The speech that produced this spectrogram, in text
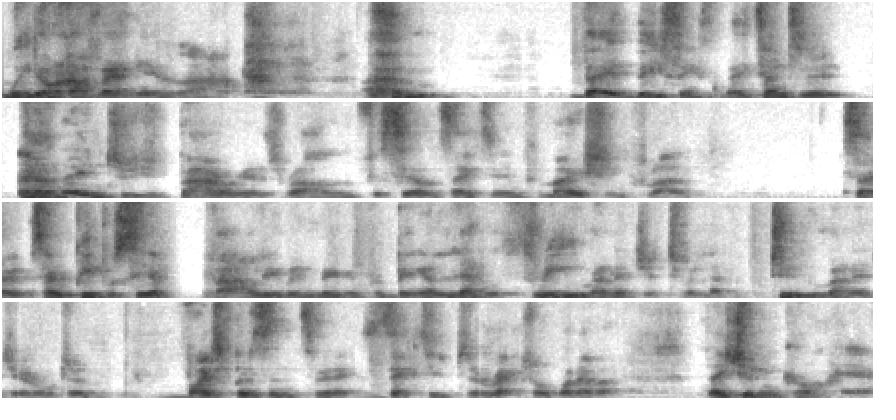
we don't have any of that um, they, these things they tend to they introduced barriers rather than facilitating information flow. So, so people see a value in moving from being a level three manager to a level two manager or to vice president to an executive director or whatever. They shouldn't come here.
